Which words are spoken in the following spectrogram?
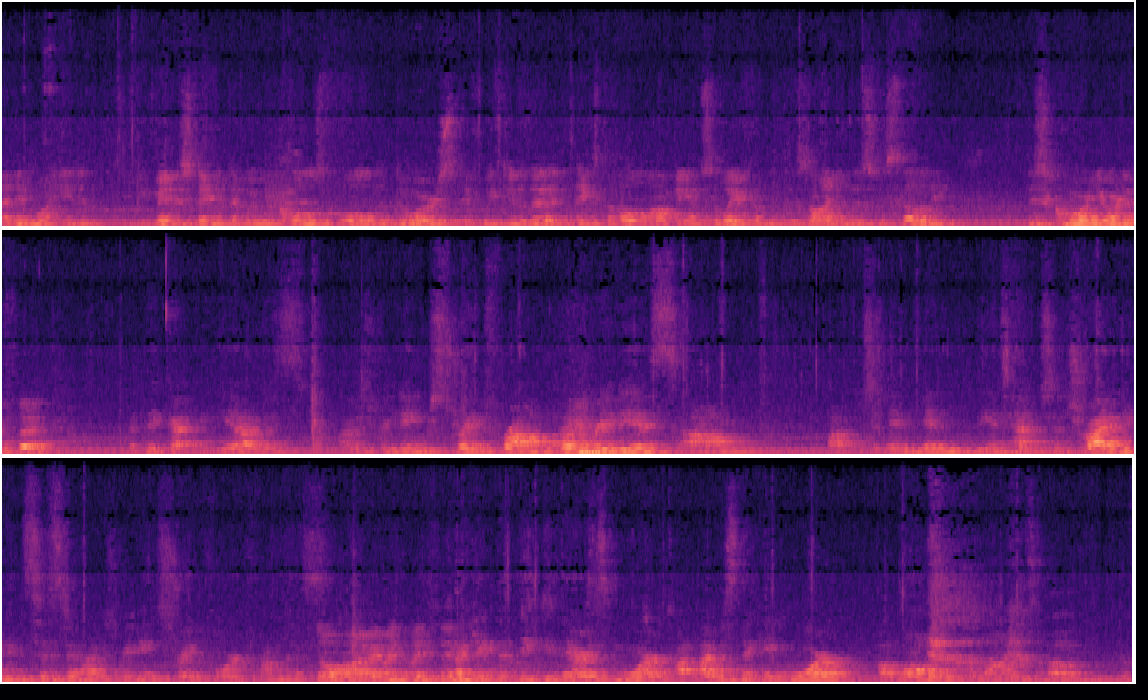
I didn't want you to, you made a statement that we would close all the doors. If we do that, it takes the whole ambiance away from the design of this facility, this courtyard effect. I think, I- yeah, I was, I was reading straight from a Right. previous, um, uh, to- in, in the attempt to try to be consistent, I was reading straightforward from this. No, I, I- I And I think, think the thinking there is more, I, I was thinking more along the lines of the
